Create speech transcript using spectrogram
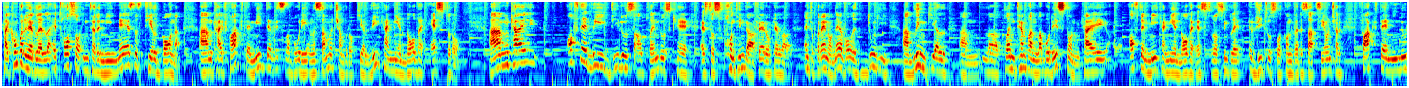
kai compreneble la etoso inter ni ne estas tiel bona um, kai fakte mi devis labori en la sama chambro, kia li kai mia nova estro um, kai ofte li dirus al plendus che estas hontinda afero che la entrepreno ne volas dungi um, lin kiel um, la plentempan laboriston kai ofte mi kai mia nova estro simple evitus la conversacion char fakte ni nur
